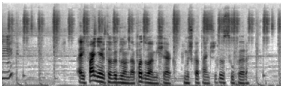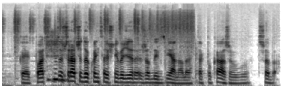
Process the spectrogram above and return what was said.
Mhm. Ej, fajnie to wygląda. Podoba mi się jak myszka tańczy, to jest super. Okej, jak płacze, to też raczej do końca już nie będzie żadnych zmian, ale tak pokażę, bo trzeba.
